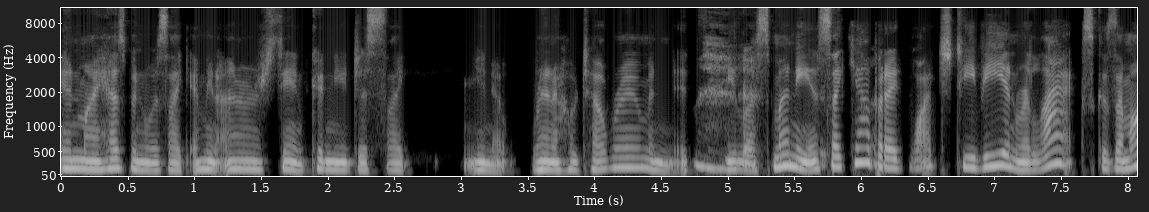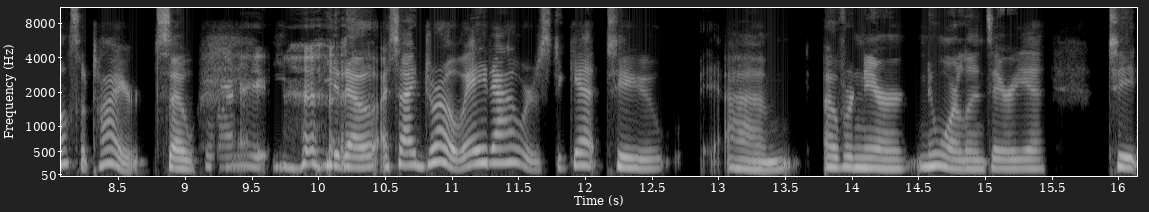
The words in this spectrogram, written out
And my husband was like i mean i don't understand. Couldn't you just like you know, rent a hotel room and it'd be less money. It's like, yeah, but I'd watch TV and relax because I'm also tired. So, right. you know, so I drove eight hours to get to um, over near New Orleans area to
